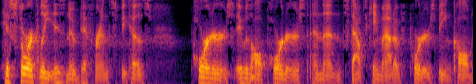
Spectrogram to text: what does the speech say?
historically is no difference because porters it was all porters and then stouts came out of porters being called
